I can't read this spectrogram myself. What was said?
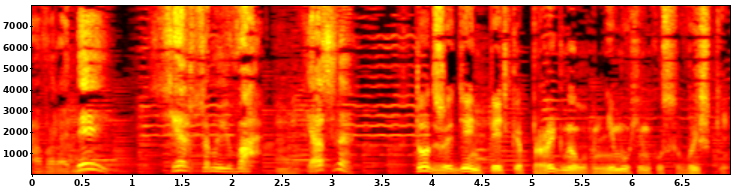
а воробей сердцем льва. Ясно? В тот же день Петька прыгнул в Немухинку с вышки,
